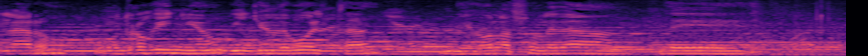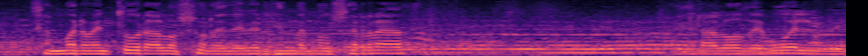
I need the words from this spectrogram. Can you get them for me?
Claro, otro guiño, guiño de vuelta. Llegó la soledad de San Buenaventura, los soles de Virgen de Montserrat. Ahora lo devuelve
